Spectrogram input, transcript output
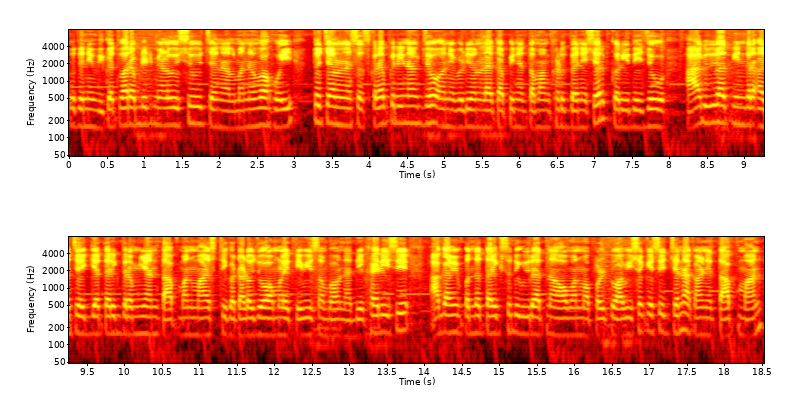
તો તેની વિગતવાર અપડેટ મેળવીશું. ચેનલમાં નવા હોય તો ચેનલને સબસ્ક્રાઇબ કરી નાખજો અને વિડીયોને લાઇક આપીને તમામ ખેડૂત ભાઈને શેર કરી દેજો. હાલ ગુજરાતની અંદર આજે અગિયાર તારીખ દરમિયાન તાપમાનમાં આજથી ઘટાડો જોવા મળે તેવી સંભાવના દેખાઈ રહી છે. આગામી પંદર તારીખ સુધી ગુજરાતના હવામાનમાં પલટો આવી શકે છે, જેના કારણે તાપમાન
